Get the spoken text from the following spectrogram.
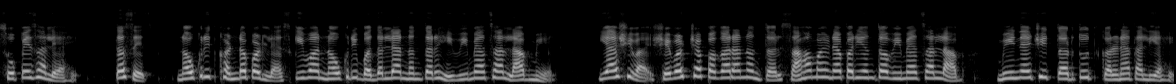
सोपे झाले आहे. तसेच नोकरीत खंड पडल्यास किंवा नोकरी बदलल्यानंतरही विम्याचा लाभ मिळेल. याशिवाय शेवटच्या पगारानंतर सहा महिन्यापर्यंत विम्याचा लाभ मिळण्याची तरतूद करण्यात आली आहे.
